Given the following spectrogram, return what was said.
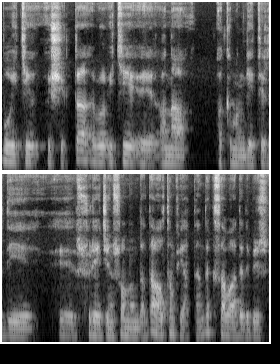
Bu iki ışıkta bu iki e, ana akımın getirdiği e, sürecin sonunda da altın fiyatlarında kısa vadede bir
